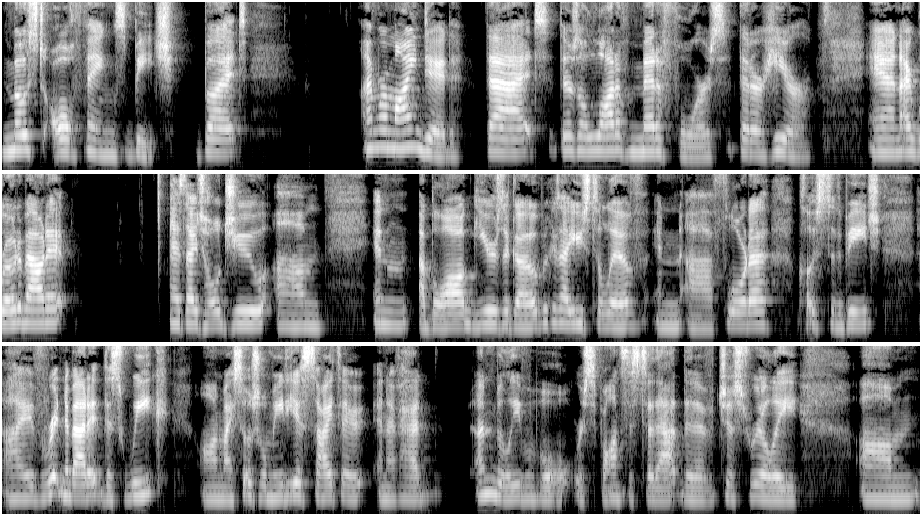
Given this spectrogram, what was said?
most all things beach, but I'm reminded that there's a lot of metaphors that are here. And I wrote about it, as I told you, um, in a blog years ago because I used to live in uh, Florida, close to the beach. I've written about it this week on my social media sites, and I've had unbelievable responses to that that have just really, um,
